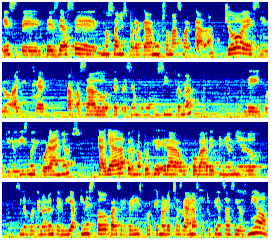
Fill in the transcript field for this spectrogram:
este, desde hace unos años para acá mucho más marcada. Yo he sido alguien que ha pasado depresión como un síntoma de hipotiroidismo y por años, callada, pero no porque era un cobarde y tenía miedo, sino porque no lo entendía. Tienes todo para ser feliz, ¿por qué no le echas ganas? Y tú piensas, Dios mío,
